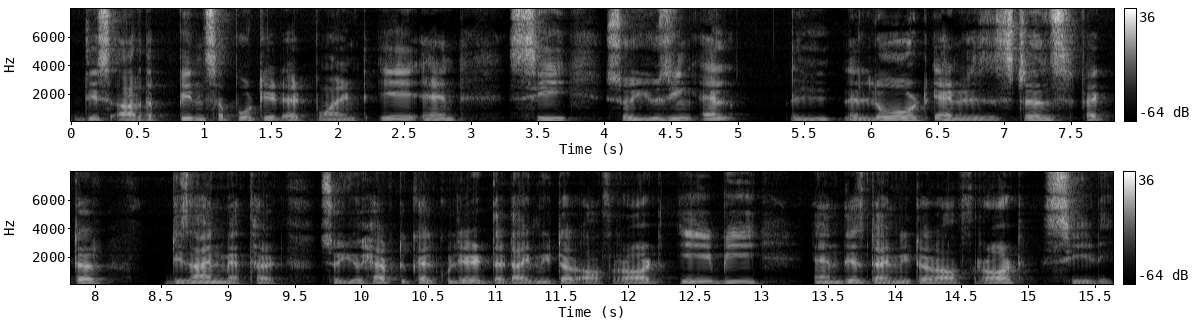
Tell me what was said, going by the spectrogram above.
these are the pin supported at point A and C. So using L load and resistance factor design method. So you have to calculate the diameter of rod AB and this diameter of rod CD.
